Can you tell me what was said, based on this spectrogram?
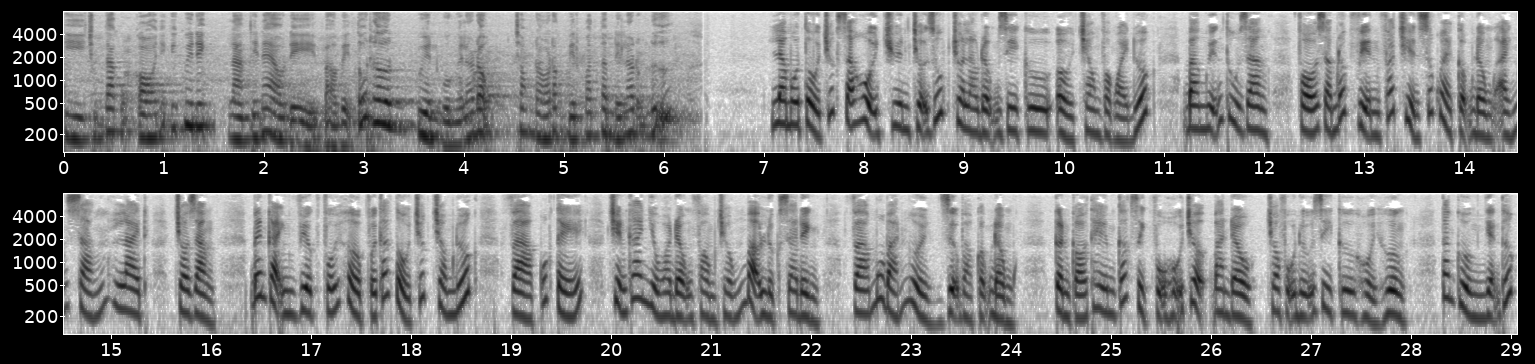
thì chúng ta cũng có những cái quy định làm thế nào để bảo vệ tốt hơn quyền của người lao động, trong đó đặc biệt quan tâm đến lao động nữ. Là một tổ chức xã hội chuyên trợ giúp cho lao động di cư ở trong và ngoài nước, bà Nguyễn Thu Giang, Phó Giám đốc Viện Phát triển Sức khỏe Cộng đồng Ánh sáng Light cho rằng, bên cạnh việc phối hợp với các tổ chức trong nước và quốc tế, triển khai nhiều hoạt động phòng chống bạo lực gia đình và mua bán người dựa vào cộng đồng – cần có thêm các dịch vụ hỗ trợ ban đầu cho phụ nữ di cư hồi hương, tăng cường nhận thức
